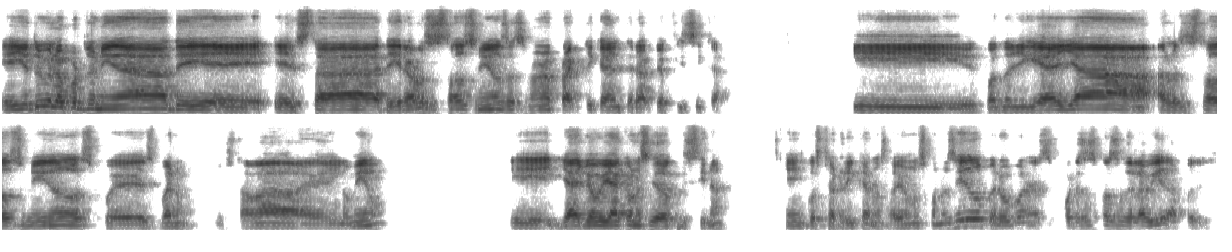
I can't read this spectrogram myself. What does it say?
eh, yo tuve la oportunidad de, estar, de ir a los Estados Unidos a hacer una práctica en terapia física. Y cuando llegué allá a los Estados Unidos, pues bueno, estaba en lo mío. Eh, ya yo había conocido a Cristina en Costa Rica, nos habíamos conocido, pero bueno, por esas cosas de la vida, pues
